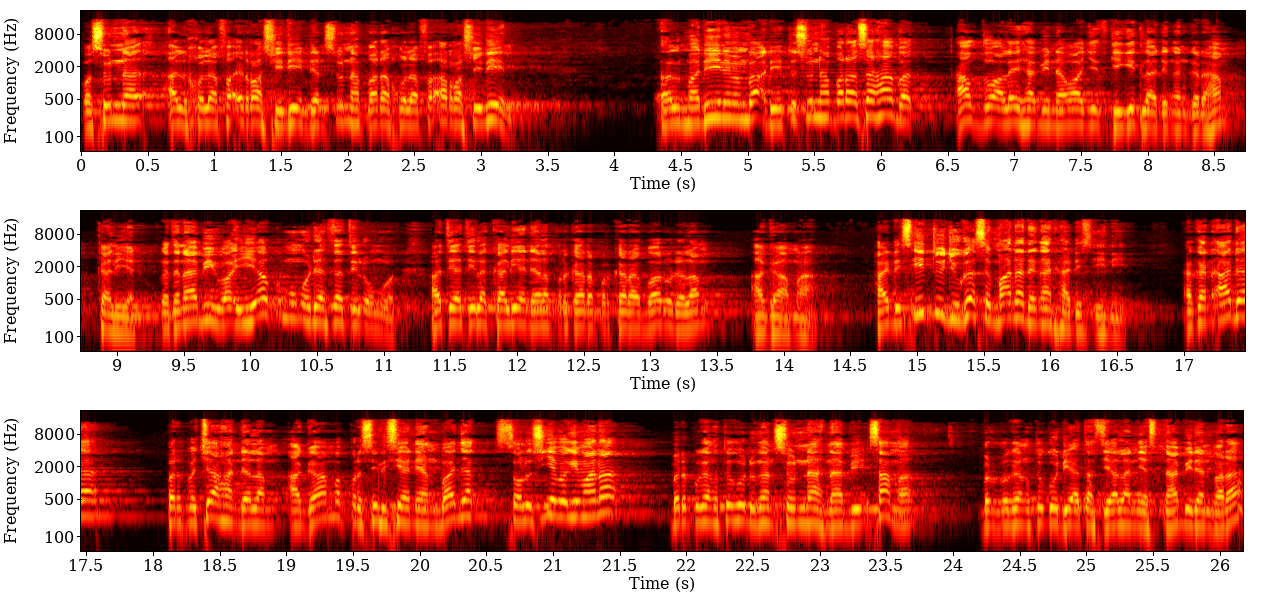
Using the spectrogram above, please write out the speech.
Wa sunnah al-khulafa'ir rasyidin. Dan sunnah para khulafa'ir rasyidin. Al-Madinah min ba'di itu sunnah para sahabat. Addu 'alaiha binawajid gigitlah dengan geraham kalian. Kata Nabi, "Wa iyyakum muhdatsatil umur." Hati-hatilah kalian dalam perkara-perkara baru dalam agama. Hadis itu juga semakna dengan hadis ini. Akan ada perpecahan dalam agama, perselisihan yang banyak. Solusinya bagaimana? Berpegang teguh dengan sunnah Nabi sama. Berpegang teguh di atas jalannya Nabi dan para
